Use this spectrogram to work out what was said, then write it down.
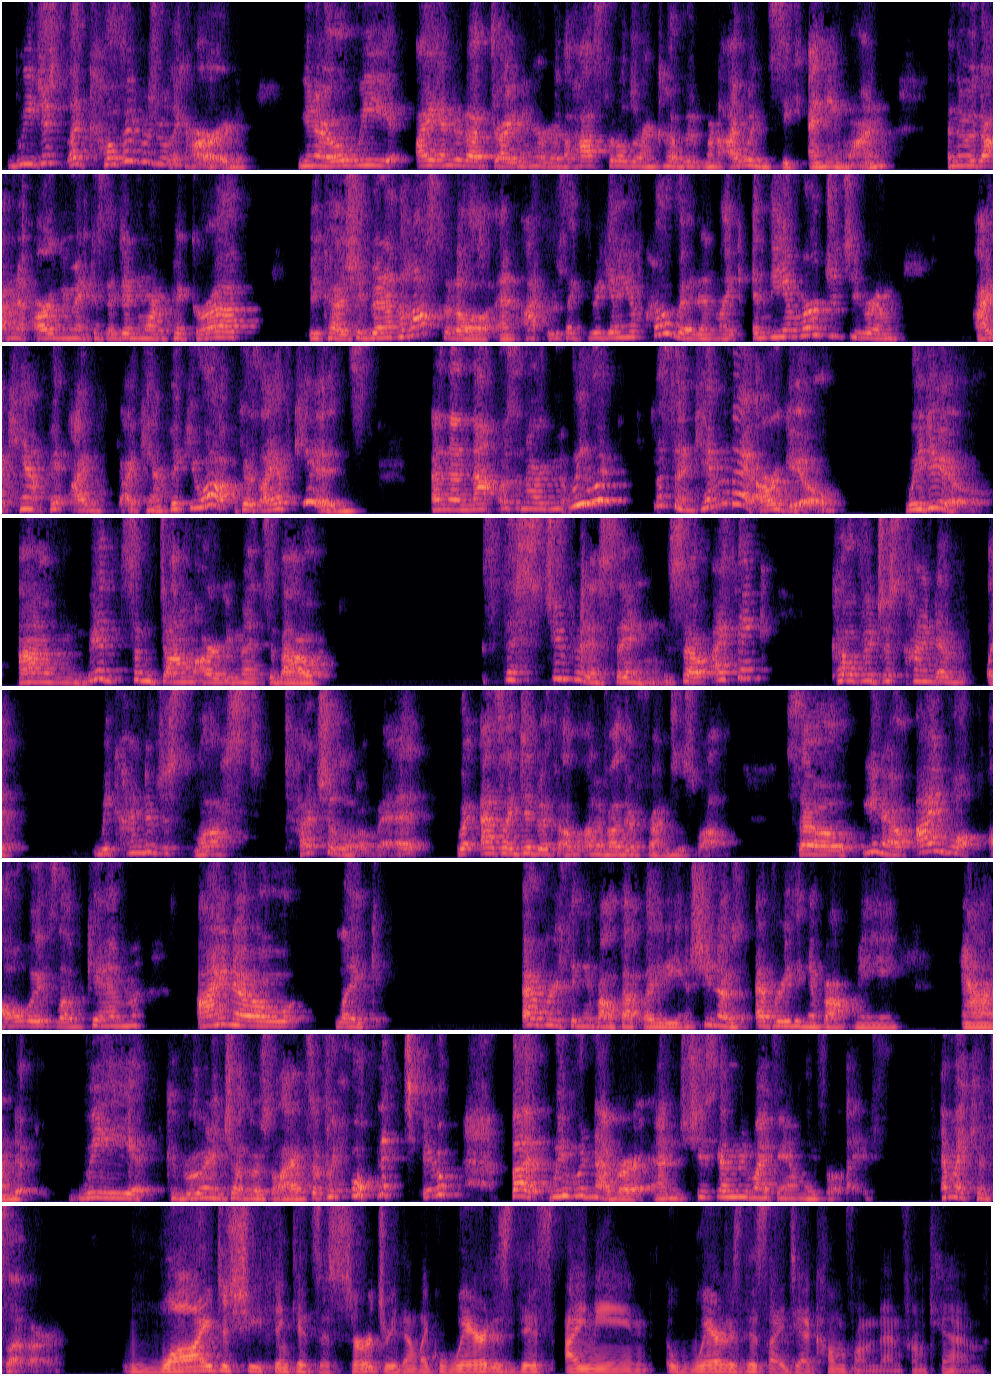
we just like COVID was really hard. You know, we I ended up driving her to the hospital during COVID when I wouldn't see anyone. And then we got in an argument because I didn't want to pick her up because she'd been in the hospital and I, it was like the beginning of COVID and like in the emergency room, I can't pick I, I can't pick you up because I have kids. And then that was an argument. We would listen, Kim and I argue. We do. Um, we had some dumb arguments about the stupidest things. So I think COVID just kind of like we kind of just lost touch a little bit, as I did with a lot of other friends as well. So, you know, I will always love Kim. I know like everything about that lady, and she knows everything about me. And we could ruin each other's lives if we wanted to, but we would never. And she's going to be my family for life. And my kids love her. Why does she think it's a surgery then? Like, where does this, I mean, where does this idea come from then from Kim?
